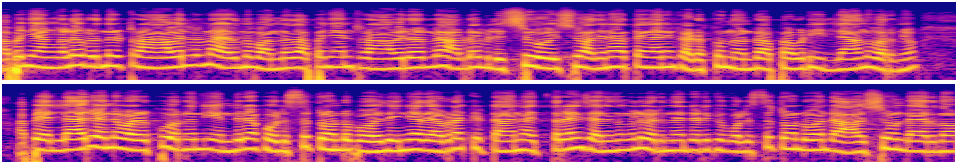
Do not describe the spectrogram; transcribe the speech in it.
അപ്പോൾ ഞങ്ങൾ ഇവിടുന്ന് ട്രാവലറിനായിരുന്നു വന്നത്. അപ്പോൾ ഞാൻ ട്രാവലറിൽ അവിടെ വിളിച്ചു ചോദിച്ചു അതിനകത്ത് എങ്ങാനും കിടക്കുന്നുണ്ടോ? അപ്പോൾ അവിടെ ഇല്ലയെന്ന് പറഞ്ഞു. അപ്പോൾ എല്ലാവരും എന്നെ വഴക്ക് പറഞ്ഞു നീ എന്തിനാണ് കൊലസിട്ടുകൊണ്ട് പോയത്? ഇനി അത് എവിടെ കിട്ടാനോ? ഇത്രയും ജനങ്ങൾ വരുന്നതിന്റെ ഇടയ്ക്ക് കൊലസിട്ടുകൊണ്ട് പോകേണ്ട ആവശ്യമുണ്ടായിരുന്നോ?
